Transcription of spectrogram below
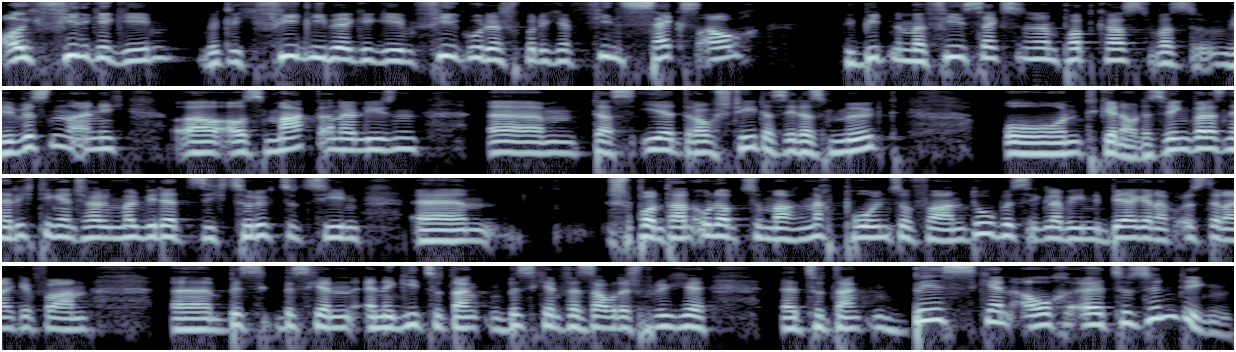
euch viel gegeben, wirklich viel Liebe gegeben, viel gute Sprüche, viel Sex auch. Wir bieten immer viel Sex in dem Podcast, was wir wissen eigentlich äh, aus Marktanalysen, ähm, dass ihr drauf steht, dass ihr das mögt. Und genau, deswegen war das eine richtige Entscheidung, mal wieder sich zurückzuziehen, ähm, spontan Urlaub zu machen, nach Polen zu fahren. Du bist, glaube ich, in die Berge nach Österreich gefahren, äh, bis, bisschen Energie zu tanken, bisschen versaute Sprüche äh, zu tanken, bisschen auch äh, zu sündigen.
